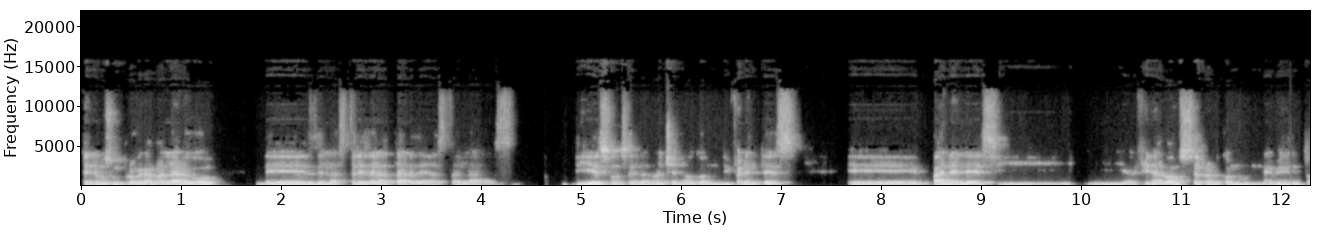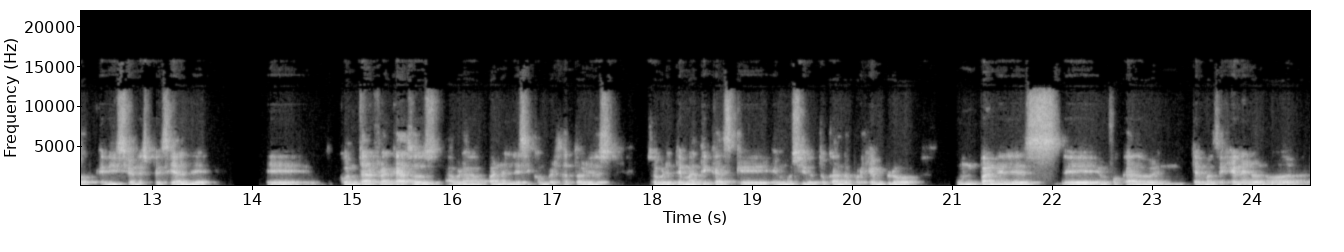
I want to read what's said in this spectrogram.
Tenemos un programa largo desde las 3 de la tarde hasta las 10, 11 de la noche, ¿no? Con diferentes eh, paneles y, y, al final vamos a cerrar con un evento, edición especial de eh, Contar Fracasos. Habrá paneles y conversatorios sobre temáticas que hemos ido tocando. Por ejemplo, un panel es eh, enfocado en temas de género, ¿no?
